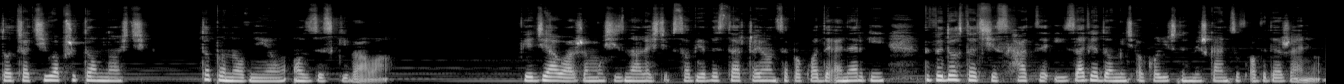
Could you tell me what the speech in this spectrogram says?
To traciła przytomność, to ponownie ją odzyskiwała. Wiedziała, że musi znaleźć w sobie wystarczające pokłady energii, by wydostać się z chaty i zawiadomić okolicznych mieszkańców o wydarzeniu.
